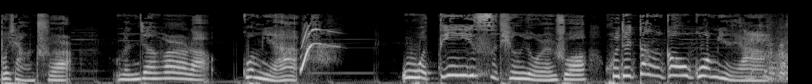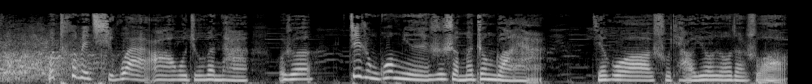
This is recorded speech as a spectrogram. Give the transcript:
不想吃，闻见味儿了过敏。我第一次听有人说会对蛋糕过敏呀，我特别奇怪啊，我就问他，我说这种过敏是什么症状呀？结果薯条悠悠的说，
